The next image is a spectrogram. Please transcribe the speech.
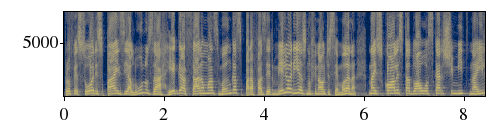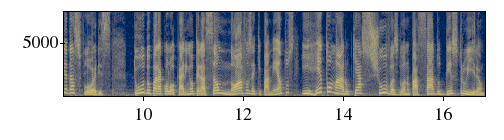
Professores, pais e alunos arregaçaram as mangas para fazer melhorias no final de semana na Escola Estadual Oscar Schmidt, na Ilha das Flores. Tudo para colocar em operação novos equipamentos e retomar o que as chuvas do ano passado destruíram.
